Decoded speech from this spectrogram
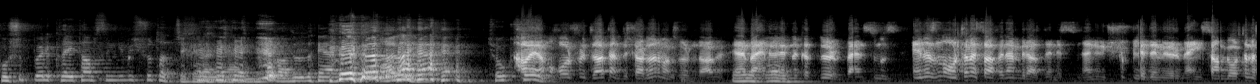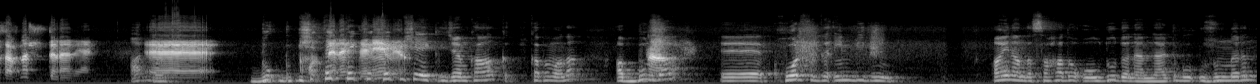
koşup böyle Clay Thompson gibi şut atacak herhalde yani. Bu kadroda yani. Abi çok şey. Hayır ama Horford zaten dışarıdan oynamak zorunda abi. Yani Evet, ben evet. Emre'lerine katılıyorum. Ben Simmons en azından orta mesafeden biraz denesin. Hani üçlük bile demiyorum. Yani insan bir orta mesafeden şut dener yani. Abi, Ee, Bu, bu bir şey Dene- tek tek tek, tek bir şey ekleyeceğim Kaan kapamadan. Abi burada e, Horford'la Embiid'in aynı anda sahada olduğu dönemlerde bu uzunların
